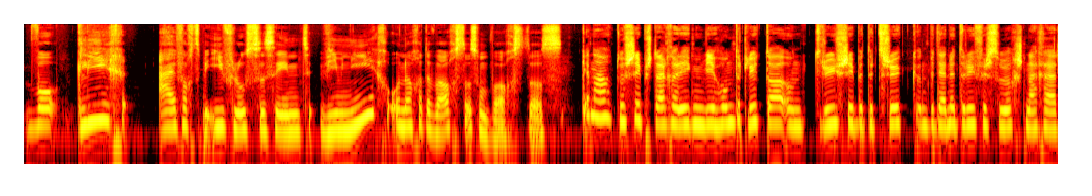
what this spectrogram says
die gleich einfach zu beeinflussen sind wie ich und nachher wächst das und wächst das. Genau, du schreibst nachher irgendwie 100 Leute an und drei schreiben dir zurück und bei diesen drei versuchst du nachher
